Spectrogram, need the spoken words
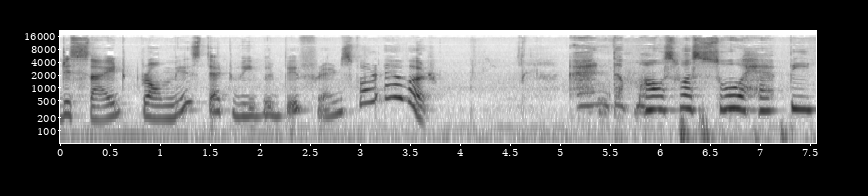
decide, promise that we will be friends forever. And the mouse was so happy.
